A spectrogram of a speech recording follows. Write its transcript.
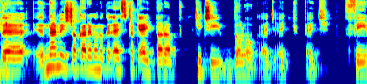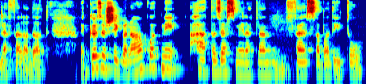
De nem is csak arra gondolok, ez csak egy darab kicsi dolog, egy, egy, egy féle feladat. De közösségben alkotni, hát az eszméletlen felszabadító.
